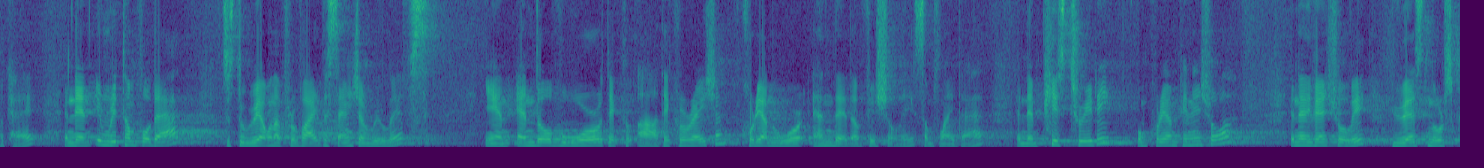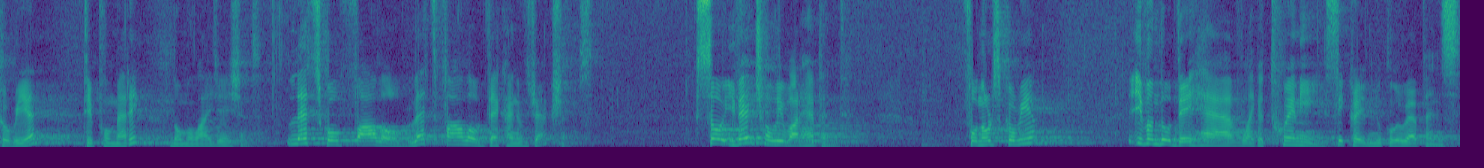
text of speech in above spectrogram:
Okay, and then in return for that, just we are to provide the sanction reliefs and end of war dec uh, declaration. Korean War ended officially, something like that. And then peace treaty on Korean Peninsula. And then eventually, US North Korean diplomatic normalizations. Let's go follow, let's follow that kind of directions. So eventually what happened? For North Korea, even though they have like a 20 secret nuclear weapons,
